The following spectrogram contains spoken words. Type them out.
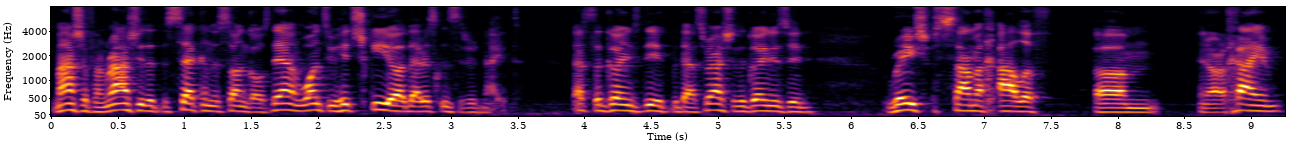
Masha from Rashi that the second the sun goes down, once you hit Shkia, that is considered night. That's the Gain's dik, but that's Rashi. The Gain is in Reish Samach Aleph um, in Archaim.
